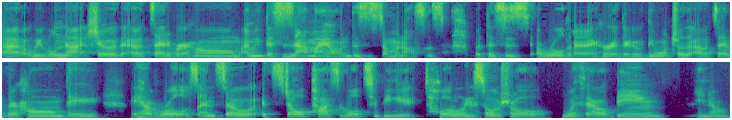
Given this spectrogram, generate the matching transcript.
uh, we will not show the outside of our home. I mean this is not my own this is someone else's but this is a rule that i heard. They, they won't show the outside of their home. They they have rules. And so it's still possible to be totally social without being you know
